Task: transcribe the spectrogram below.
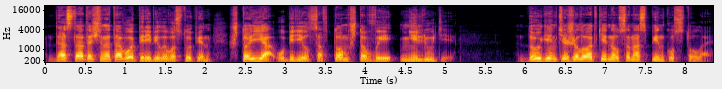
«Достаточно того», — перебил его Ступин, — «что я убедился в том, что вы не люди». Дугин тяжело откинулся на спинку стула.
